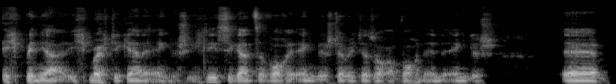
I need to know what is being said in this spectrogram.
Ich bin ja, ich möchte gerne Englisch. Ich lese die ganze Woche Englisch, da ich das auch am Wochenende Englisch. Ähm,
